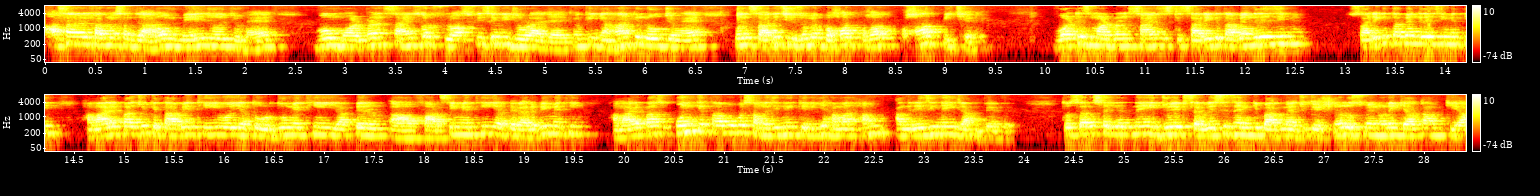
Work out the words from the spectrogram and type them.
आसान अल्फाज में समझा रहा हूँ मेल जोल जो है, वो मॉडर्न साइंस और फिलोसफी से भी जोड़ा जाए, क्योंकि यहाँ के लोग जो है, उन सारी चीज़ों में बहुत बहुत बहुत पीछे थे। व्हाट इज़ मॉडर्न साइंस इसकी सारी किताबें अंग्रेज़ी में। सारी किताबें अंग्रेज़ी में थी। हमारे पास जो किताबें थी, वो या तो उर्दू में थी, या फिर फारसी में थी, या फिर अरबी में थी। हमारे पास उन किताबों को समझने के लिए हम हम अंग्रेज़ी नहीं जानते थे। तो सर सैयद ने जो एक सर्विसेज़ है इनकी बात में एजुकेशनल उसमें इन्होंने क्या काम किया,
